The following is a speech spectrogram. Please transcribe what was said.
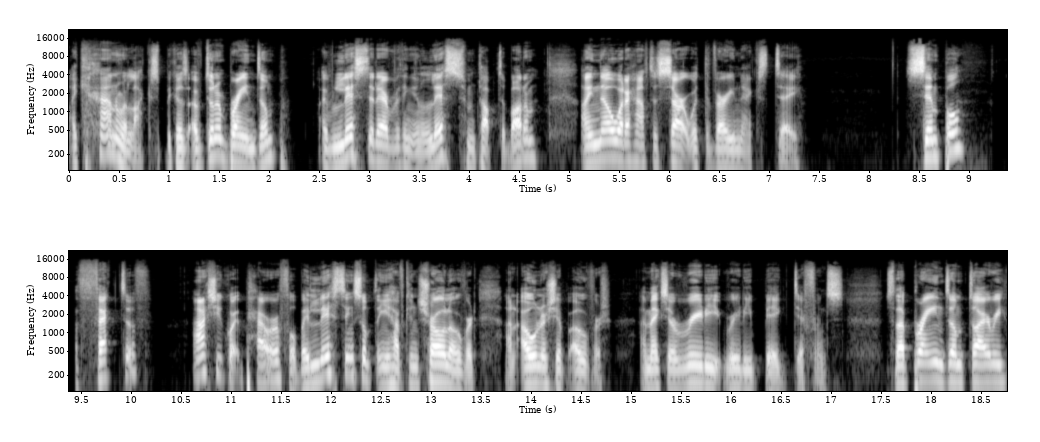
I can relax because I've done a brain dump. I've listed everything in lists from top to bottom. I know what I have to start with the very next day. Simple, effective, actually quite powerful. By listing something, you have control over it and ownership over it. It makes a really, really big difference. So that brain dump diary,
